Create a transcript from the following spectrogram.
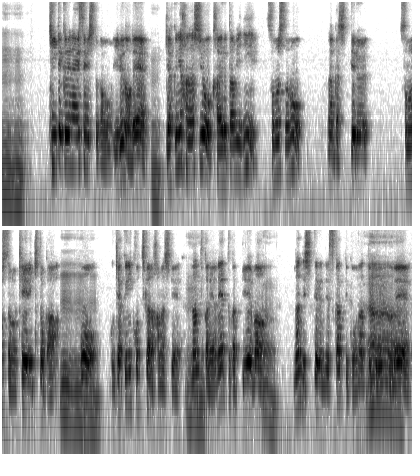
うんうん。う聞いてくれない選手とかもいるのでうん。逆に話を変えるためにその人のなんか知ってるその人の経歴とかうんうん。を逆にこっちから話して、うん。なんとかだよねとかって言えば、うん。なんで知ってるんですかってこうなってくれるので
